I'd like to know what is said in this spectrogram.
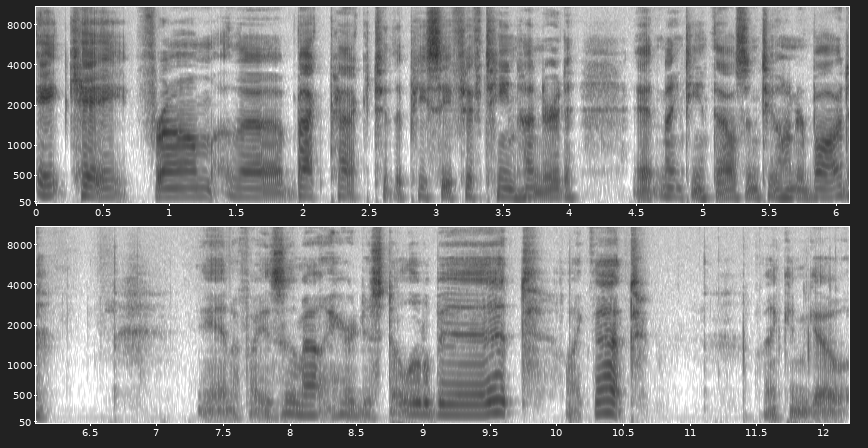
8K from the backpack to the PC 1500 at 19,200 baud. And if I zoom out here just a little bit like that, I can go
